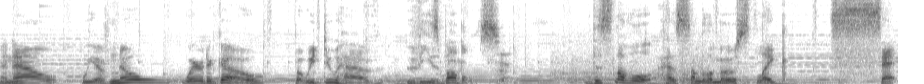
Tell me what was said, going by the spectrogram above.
And now we have nowhere to go, but we do have these bubbles. This level has some of the most, like, set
